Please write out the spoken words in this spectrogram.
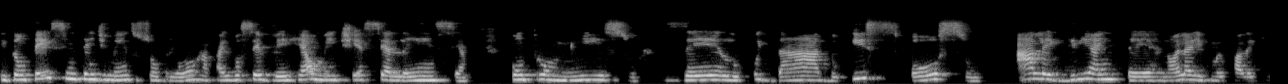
Então, ter esse entendimento sobre honra faz você ver realmente excelência, compromisso, zelo, cuidado, esforço, alegria interna. Olha aí como eu falei que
